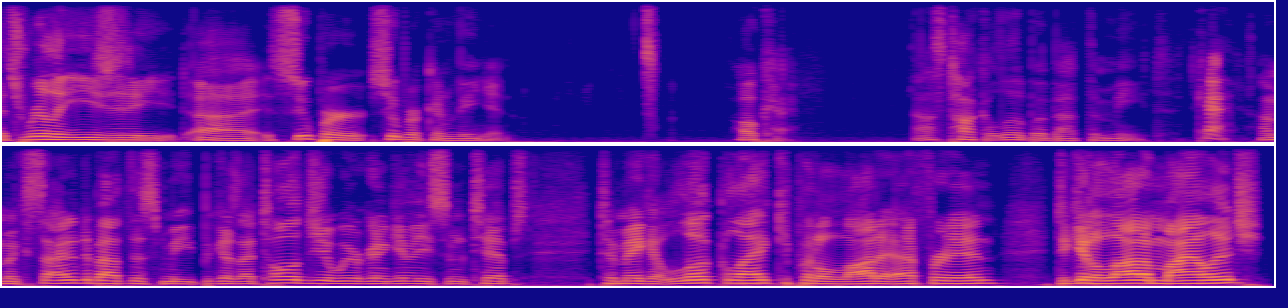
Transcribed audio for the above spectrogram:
It's really easy, uh, super super convenient. Okay, now let's talk a little bit about the meat. Okay. I'm excited about this meat because I told you we were going to give you some tips to make it look like you put a lot of effort in to get a lot of mileage,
